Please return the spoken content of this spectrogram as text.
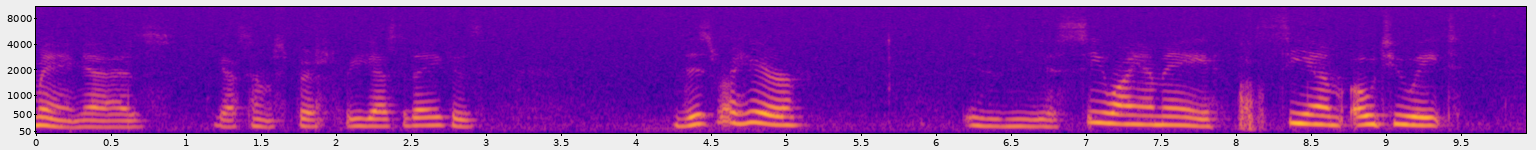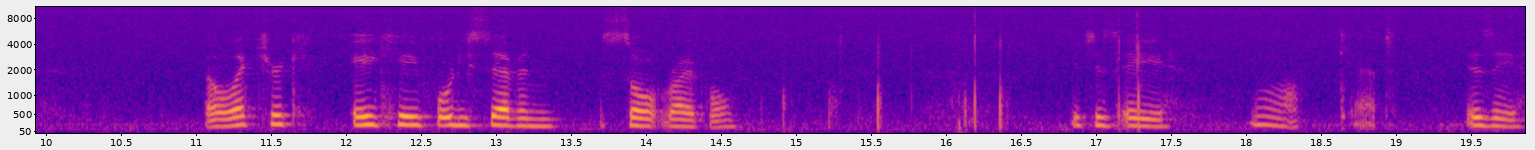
man, guys, I got something special for you guys today because this right here is the CYMA CM028 electric AK-47 assault rifle. Which is a oh cat it is a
